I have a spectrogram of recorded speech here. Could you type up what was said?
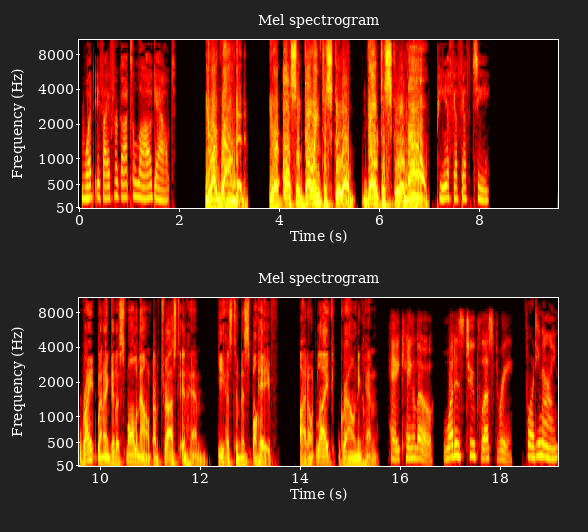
What if I forgot to log out? You are grounded. You are also going to school. Go to school now. PFFFT. Right when I get a small amount of trust in him, he has to misbehave. I don't like grounding him. Hey Caillou, what is 2 plus 3? 49.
